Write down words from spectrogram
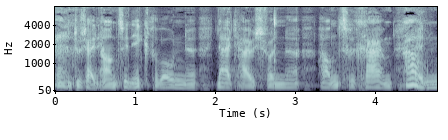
En toen zijn Hans en ik gewoon naar het huis van Hans gegaan. Oh. En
